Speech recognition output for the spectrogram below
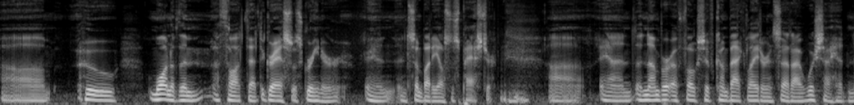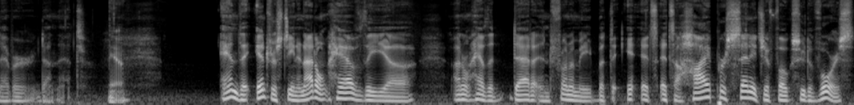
um, who one of them thought that the grass was greener in, in somebody else's pasture. Uh, and the number of folks who've come back later and said, I wish I had never done that. Yeah. And the interesting and I don't have the uh, I don't have the data in front of me, but the, it's it's a high percentage of folks who divorce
